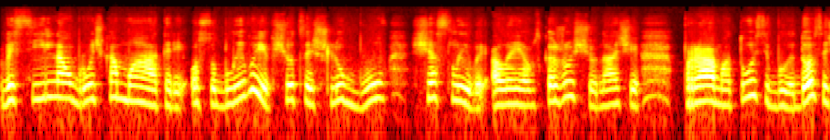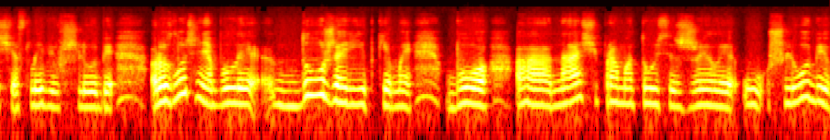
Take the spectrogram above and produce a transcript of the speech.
весільна обручка матері, особливо, якщо цей шлюб був щасливий. Але я вам скажу, що наші праматусі були досить щасливі в шлюбі. Розлучення були дуже рідко. Чуткими, бо наші праматусі жили у шлюбі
